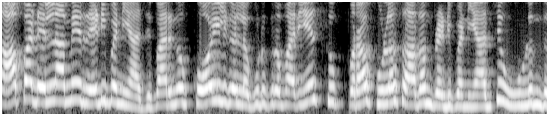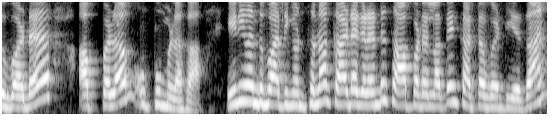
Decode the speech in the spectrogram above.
சாப்பாடு எல்லாமே ரெடி பண்ணியாச்சு. பாருங்க கோயில்களில் கொடுக்குற மாதிரியே சூப்பராக குலசாதம் ரெடி பண்ணியாச்சு. உளுந்து வடை அப்பளம் உப்பு மிளகாய் இனி வந்து பார்த்தீங்கன்னு சொன்னால் கடை கடண்டு சாப்பாடு எல்லாத்தையும் கட்ட வேண்டியதுதான்.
